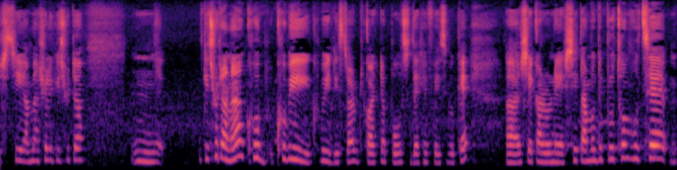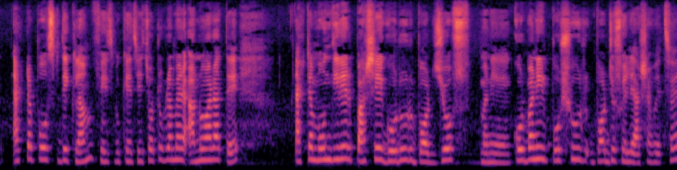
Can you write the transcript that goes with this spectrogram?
এসেছি, আমি আসলে কিছুটা কিছুটা না, খুব, খুবই খুবই ডিস্টার্ব কয়েকটা পোস্ট দেখে ফেসবুকে সে কারণে এসেছি। তার মধ্যে প্রথম হচ্ছে, একটা পোস্ট দেখলাম ফেসবুকে যে চট্টগ্রামের আনোয়ারাতে একটা মন্দিরের পাশে গরুর বর্জ্য মানে কোরবানির পশুর বর্জ্য ফেলে আসা হয়েছে।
